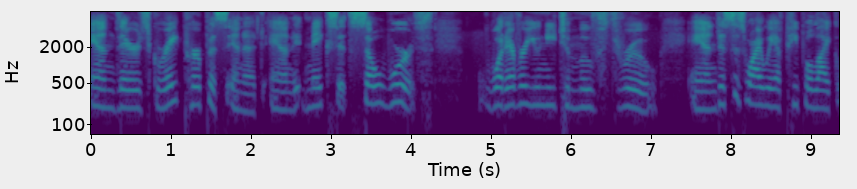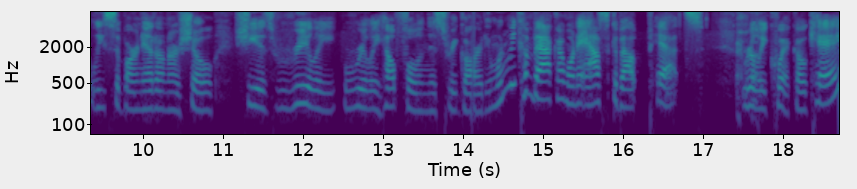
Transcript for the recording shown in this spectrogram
and there's great purpose in it, and it makes it so worth whatever you need to move through. And this is why we have people like Lisa Barnett on our show. She is really, really helpful in this regard. And when we come back, I want to ask about pets really quick, okay?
